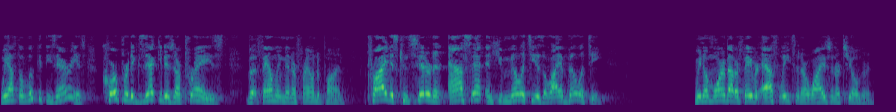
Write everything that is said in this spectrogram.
We have to look at these areas. Corporate executives are praised, but family men are frowned upon. Pride is considered an asset and humility is a liability. We know more about our favorite athletes than our wives and our children.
